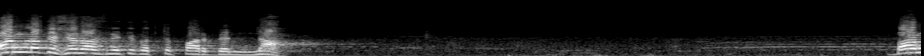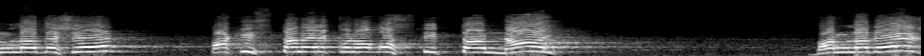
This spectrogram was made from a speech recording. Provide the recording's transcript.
বাংলাদেশে রাজনীতি করতে পারবেন না। বাংলাদেশে পাকিস্তানের কোনো অস্তিত্ব নাই। বাংলাদেশ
